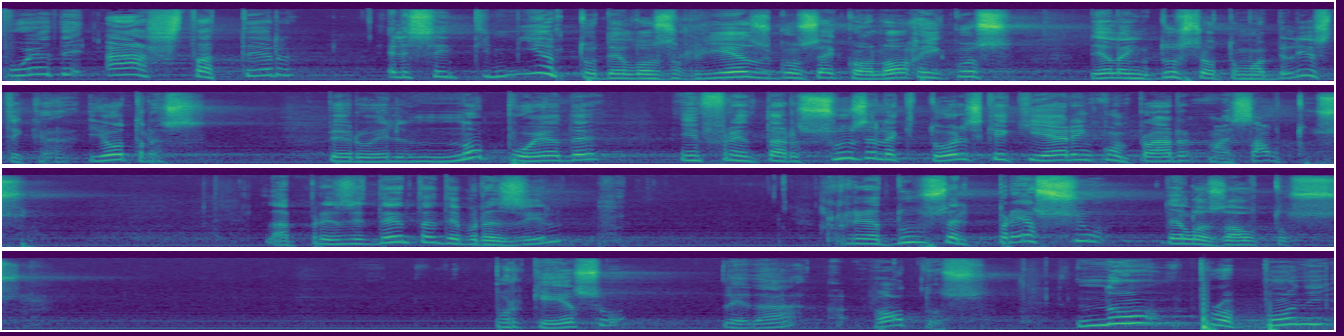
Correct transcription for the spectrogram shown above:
pode hasta ter o sentimento de los riesgos ecológicos de la indústria automobilística e outras, pero ele não pode enfrentar seus eleitores que querem comprar mais autos. A presidenta de Brasil reduz o preço de los autos, porque isso lhe dá votos. Não propõe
